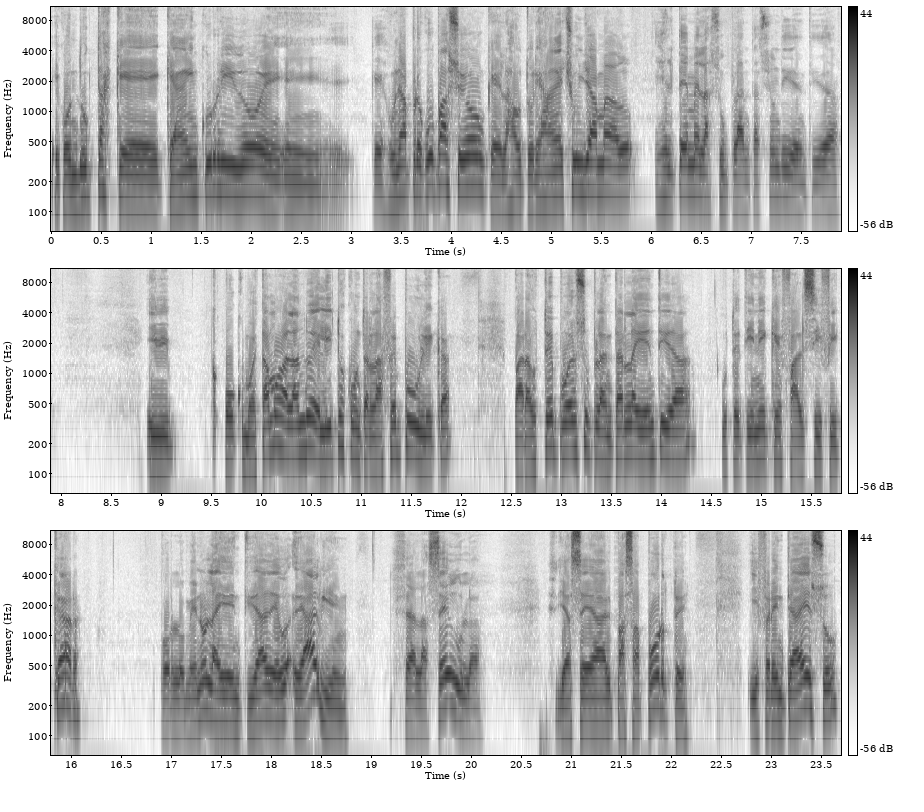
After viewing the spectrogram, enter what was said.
eh, conductas que, que, han incurrido en, que es una preocupación, que las autoridades han hecho un llamado, es el tema de la suplantación de identidad. Y o como estamos hablando de delitos contra la fe pública, para usted poder suplantar la identidad, usted tiene que falsificar por lo menos la identidad de, alguien, sea la cédula, ya sea el pasaporte. Y frente a eso,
